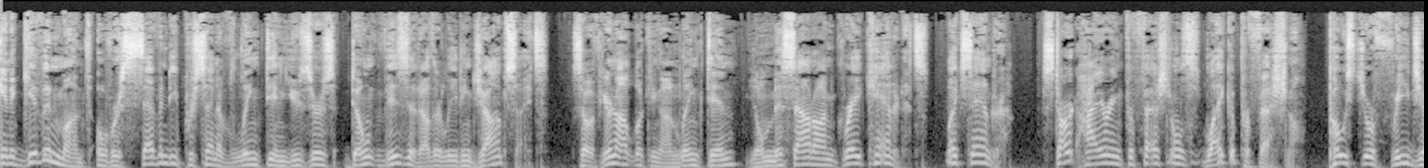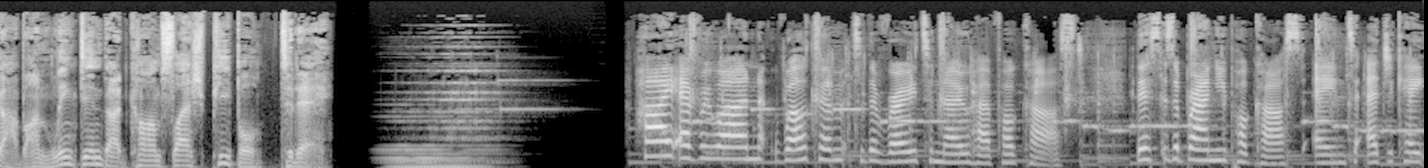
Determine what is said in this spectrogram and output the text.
In a given month, over 70% of LinkedIn users don't visit other leading job sites. So if you're not looking on LinkedIn, you'll miss out on great candidates like Sandra. Start hiring professionals like a professional. Post your free job on linkedin.com/people today. Hi, everyone. Welcome to the Road to Know Her podcast. This is a brand new podcast aimed to educate,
